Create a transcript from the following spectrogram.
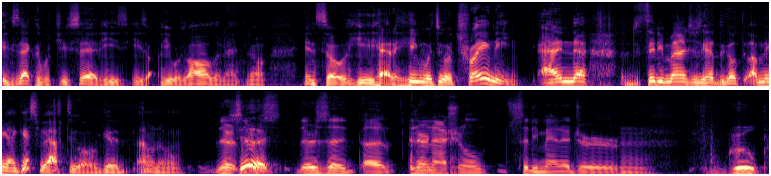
exactly what you said. He's he's he was all of that, you know. And so he had a, he went to a training, and uh, the city managers had to go through. I mean, I guess you have to or get. I don't know. There, there's there's a, a international city manager group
